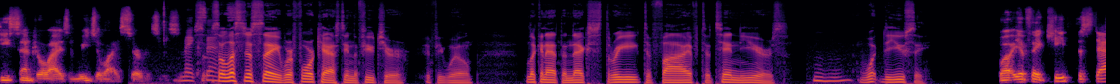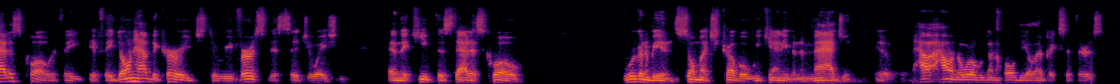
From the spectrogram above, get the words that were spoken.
decentralize and regionalize services. Makes sense. So, so let's just say we're forecasting the future, if you will, looking at the next three to five to ten years. Mm-hmm. What do you see? Well, if they keep the status quo, if they if they don't have the courage to reverse this situation and they keep the status quo, we're going to be in so much trouble we can't even imagine. You know, how, how in the world are we going to hold the Olympics if there's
